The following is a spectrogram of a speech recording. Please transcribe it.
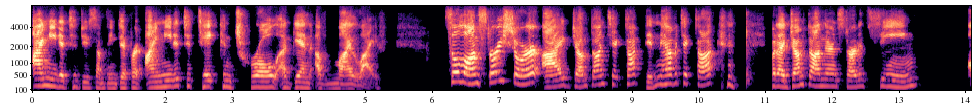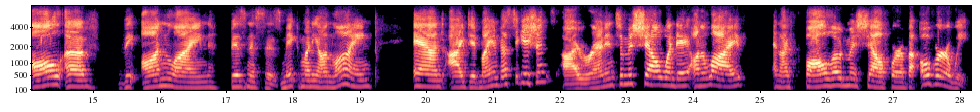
I needed to do something different. I needed to take control again of my life. So, long story short, I jumped on TikTok, didn't have a TikTok, but I jumped on there and started seeing all of the online businesses make money online. And I did my investigations. I ran into Michelle one day on a live and I followed Michelle for about over a week.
